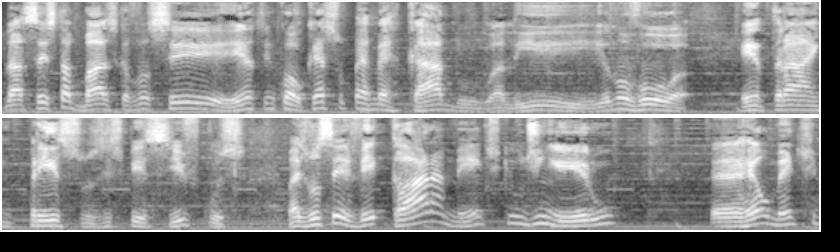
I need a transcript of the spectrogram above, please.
da cesta básica. Você entra em qualquer supermercado ali, eu não vou entrar em preços específicos, mas você vê claramente que o dinheiro é, realmente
